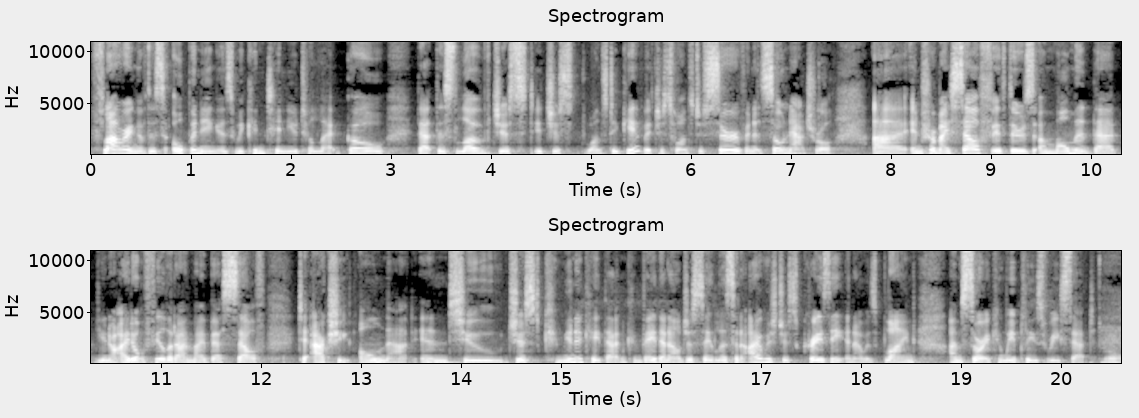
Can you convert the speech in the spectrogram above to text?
flowering of this opening as we continue to let go that this love just it just wants to give it just wants to serve and it's so natural. Uh, and for myself if there's a moment that you know i don't feel that i'm my best self to actually own that and mm. to just communicate that and convey that and i'll just say listen i was just crazy and i was blind i'm sorry can we please reset oh.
